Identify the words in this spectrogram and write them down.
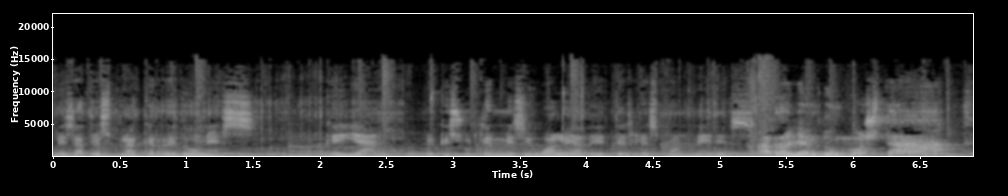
les altres plaques redones que hi han, perquè surten més igualadetes les palmeres. Enrotllem d'un costat,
